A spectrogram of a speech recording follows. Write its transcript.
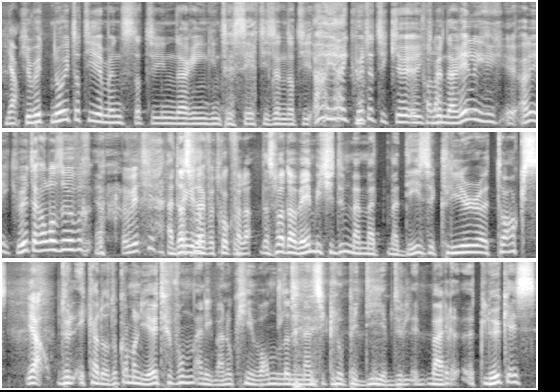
Ja. Je weet nooit dat die mens dat die daarin geïnteresseerd is en dat die, ah ja, ik weet het, ik, eh, ik Voilà. ben daar ge- allee, ik weet er alles over. weet je? En dat is, wat, vertrokken. voilà, dat is wat wij een beetje doen met, met, met deze Clear eh, Talks. Ja, Ik bedoel, ik had dat ook allemaal niet uitgevonden en ik ben ook geen wandelende encyclopedie. Bedoel, maar het leuke is,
